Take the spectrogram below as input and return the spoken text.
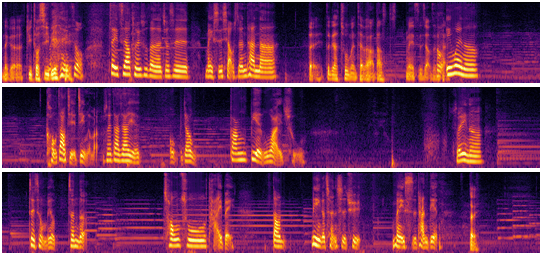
那个剧透系列，没错，这一次要推出的呢，就是美食小侦探呐、啊。对，这个要出门才办法当美食小侦探。哦，因为呢，口罩解禁了嘛，所以大家也哦比较方便外出。所以呢，这次我们又真的冲出台北，到另一个城市去。美食探店，对，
